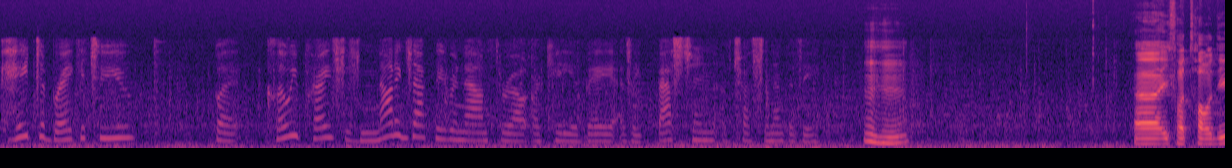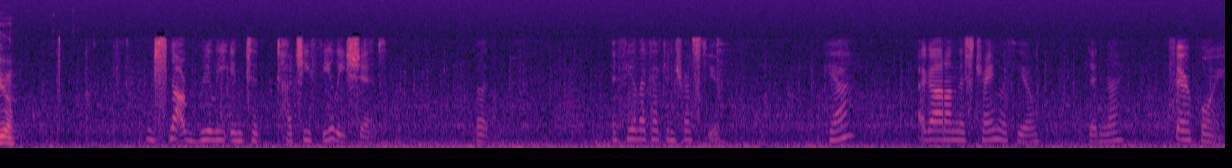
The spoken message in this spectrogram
Hate to break it to you, but Chloe Price is not exactly renowned throughout Arcadia Bay as a bastion of trust and empathy. Mhm. Äh, ich vertraue dir. I'm just not really into touchy-feely shit. But I feel like I can trust you. Yeah? I got on this train with you, didn't I? Fair point.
